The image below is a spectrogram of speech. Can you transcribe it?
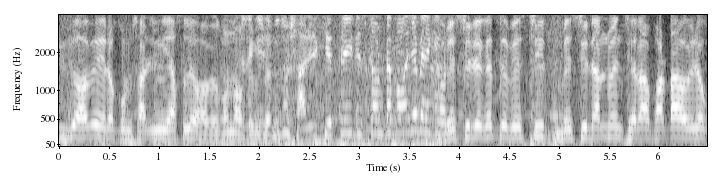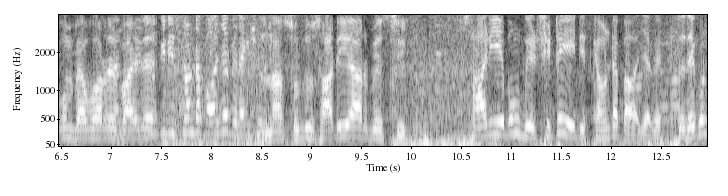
দিতে হবে এরকম শাড়ি নিয়ে আসলে হবে কোনো অসুবিধা নেই। শুধু শাড়ির ক্ষেত্রেই ডিসকাউন্টটা পাওয়া যাবে নাকি বেডশিটের ক্ষেত্রে বেডশিট বেডশিট আনবেন ছেঁড়া ফাটা ওই রকম ব্যবহারের বাইরে। কি ডিসকাউন্টটা পাওয়া যাবে নাকি শুধু না শুধু শাড়ি আর বেডশিট। শাড়ি এবং বেডশিটে এই ডিসকাউন্টটা পাওয়া যাবে। তো দেখুন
